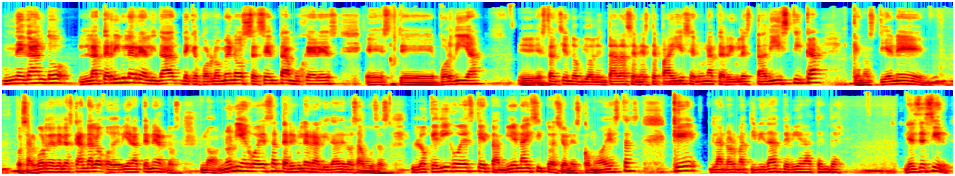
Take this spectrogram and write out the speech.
negando la terrible realidad de que por lo menos 60 mujeres este, por día eh, están siendo violentadas en este país en una terrible estadística que nos tiene pues al borde del escándalo o debiera tenernos. No, no niego esa terrible realidad de los abusos. Lo que digo es que también hay situaciones como estas que la normatividad debiera atender. Es decir,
